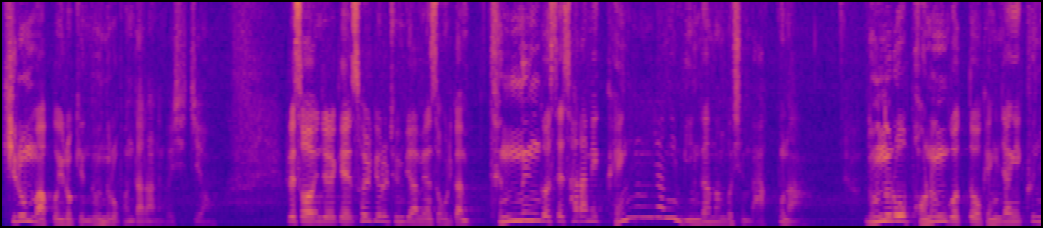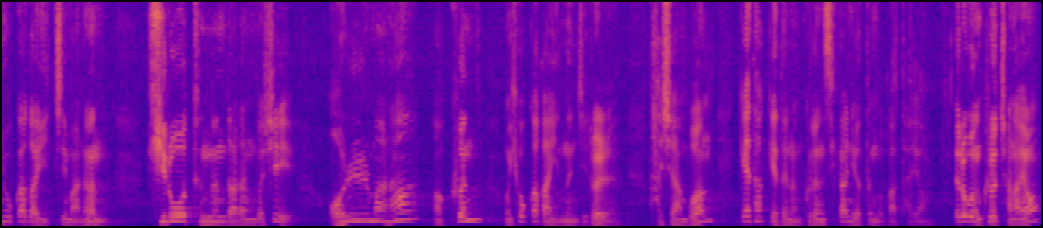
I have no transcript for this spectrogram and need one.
귀는 막고 이렇게 눈으로 본다라는 것이죠. 그래서 이제 이렇게 설교를 준비하면서 우리가 듣는 것에 사람이 굉장히 민감한 것이 맞구나. 눈으로 보는 것도 굉장히 큰 효과가 있지만은 귀로 듣는다는 것이 얼마나 어, 큰 효과가 있는지를 다시 한번 깨닫게 되는 그런 시간이었던 것 같아요. 여러분 그렇잖아요.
